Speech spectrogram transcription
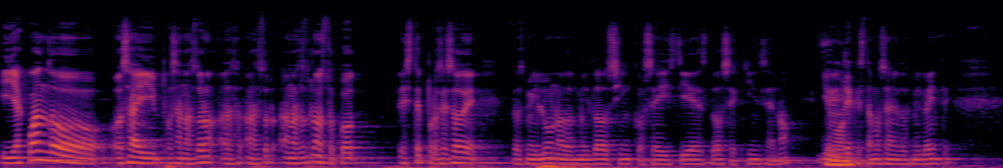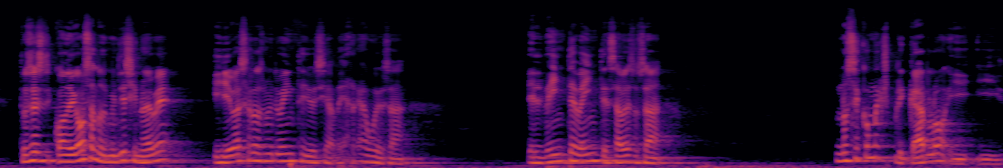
Y ya cuando, o sea, y pues a nosotros, a nosotros, a nosotros nos tocó este proceso de 2001, 2002, 2005, 6, 10, 12, 15, ¿no? Y Simón. ahorita que estamos en el 2020. Entonces, cuando llegamos al 2019 y iba a ser 2020, yo decía, verga, güey, o sea, el 2020, ¿sabes? O sea, no sé cómo explicarlo y, y,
